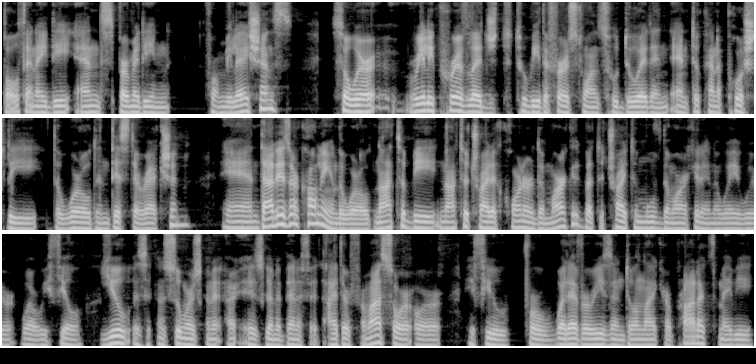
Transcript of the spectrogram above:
both NAD and spermidine formulations. So we're really privileged to be the first ones who do it and, and to kind of push the the world in this direction. And that is our calling in the world, not to be not to try to corner the market, but to try to move the market in a way where where we feel you as a consumer is going to uh, is going to benefit either from us or or if you for whatever reason don't like our products, maybe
